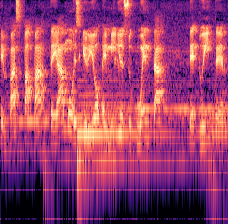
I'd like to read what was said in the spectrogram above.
en paz, papá. Te amo, escribió Emilio en su cuenta de Twitter.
